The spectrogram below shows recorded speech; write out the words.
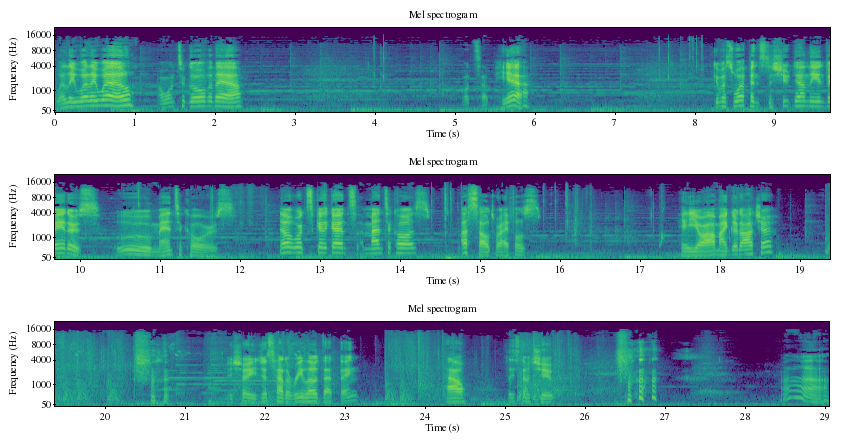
Welly, welly, well. I want to go over there. What's up here? Give us weapons to shoot down the invaders. Ooh, manticores. No, it works good against manticores. Assault rifles. Here you are, my good archer. you sure you just had to reload that thing? Ow. Please don't shoot. ah.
